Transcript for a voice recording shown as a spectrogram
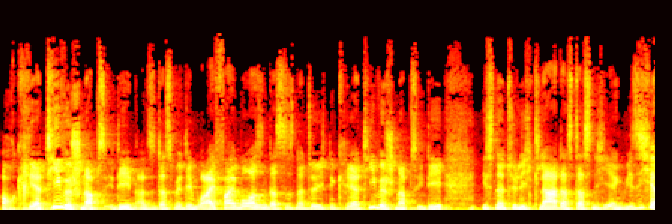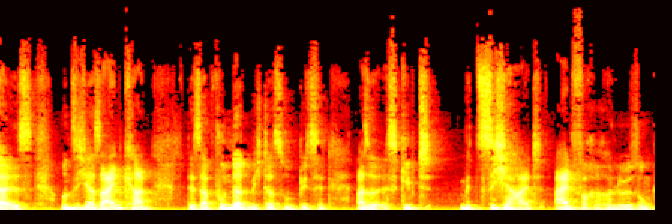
auch kreative Schnapsideen. Also das mit dem Wi-Fi-Morsen, das ist natürlich eine kreative Schnapsidee. Ist natürlich klar, dass das nicht irgendwie sicher ist und sicher sein kann. Deshalb wundert mich das so ein bisschen. Also es gibt mit Sicherheit einfachere Lösungen.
